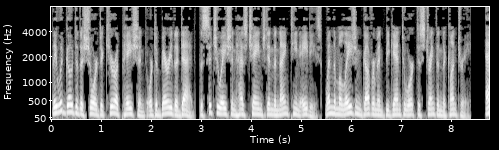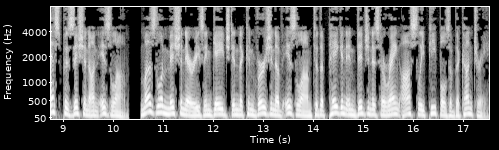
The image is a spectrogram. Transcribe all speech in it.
They would go to the shore to cure a patient or to bury the dead. The situation has changed in the 1980s, when the Malaysian government began to work to strengthen the country's position on Islam. Muslim missionaries engaged in the conversion of Islam to the pagan indigenous Orang Asli peoples of the country.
